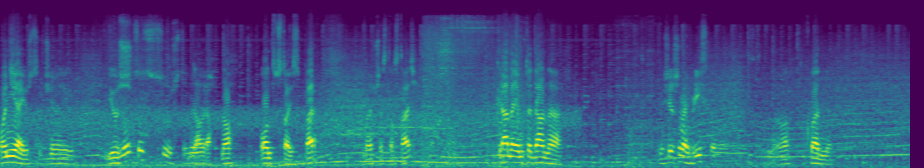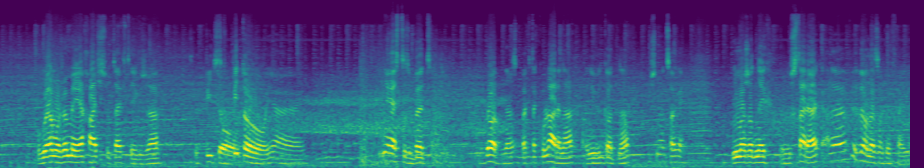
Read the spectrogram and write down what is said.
O nie, już zwróciłem na niego. Już. No to cóż, to Dobra, no. On tu stoi, super. No i przestał stać. Kradaj mu te dane. Musisz trzymać blisko, no. No, dokładnie. W ogóle możemy jechać tutaj w tej grze. Pito. Pitu, jej. Nie jest to zbyt Godne. spektakularna, ani wygodna. Znaczy, no całkiem. Nie ma żadnych lusterek, ale wygląda całkiem fajnie.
